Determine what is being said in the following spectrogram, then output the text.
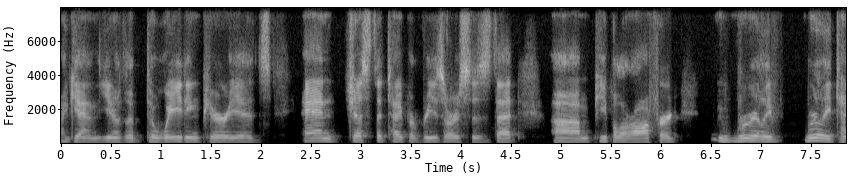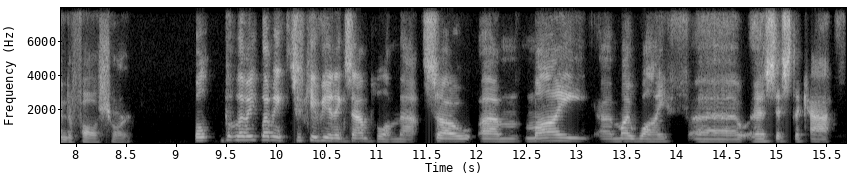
again, you know, the the waiting periods and just the type of resources that um, people are offered really really tend to fall short. Well, but let me let me just give you an example on that. So, um, my uh, my wife, uh, her sister Kath,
